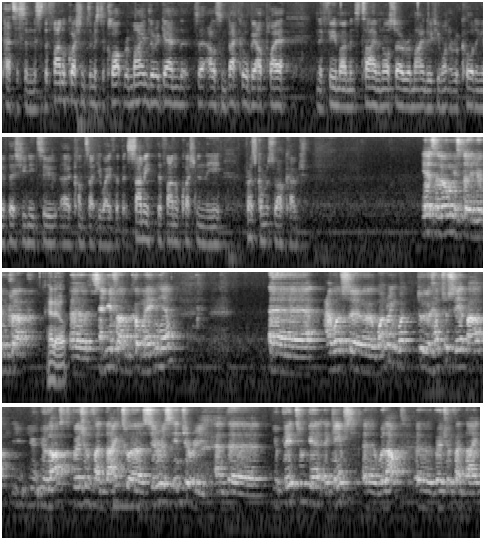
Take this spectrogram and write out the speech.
Pettersson. This is the final question to Mr. Klopp. Reminder again that uh, Alisson Becker will be our player in a few moments' time, and also a reminder if you want a recording of this, you need to uh, contact UEFA. But Sammy, the final question in the press conference to our coach. Yes, hello, Mr. Jurgen Klopp. Hello. Uh, Sammy from Copenhagen here. Uh, I was uh, wondering what do you have to say about you, you lost Virgil van Dijk to a serious injury and uh, you played two ga games uh, without uh, Virgil van Dijk.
